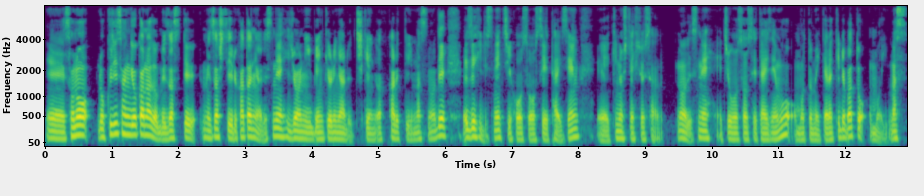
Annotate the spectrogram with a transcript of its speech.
えー、その6次産業化などを目指して、目指している方にはですね、非常に勉強になる知見が書かれていますので、えー、ぜひですね、地方創生大全、えー、木下仁さんのですね、地方創生大全をお求めいただければと思います。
